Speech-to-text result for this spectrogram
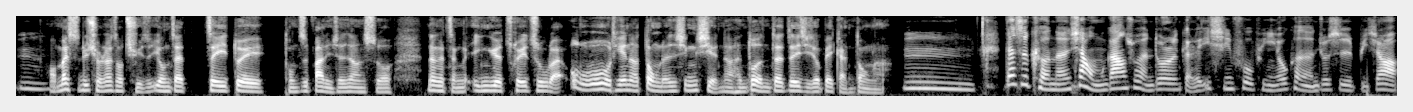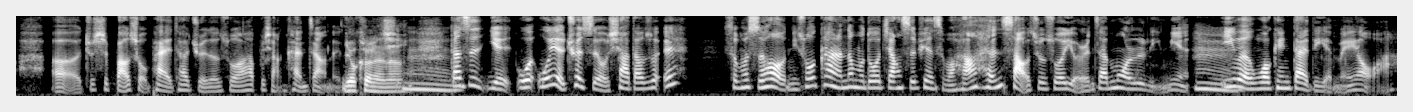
嗯，哦，Max Richard 那首曲子用在这一对同志伴侣身上的时候，那个整个音乐吹出来，哦天呐，动人心弦呐！很多人在这一集就被感动了。嗯，但是可能像我们刚刚说，很多人给了一星复评，有可能就是比较呃，就是保守派，他觉得说他不想看这样的，有可能啊。嗯，但是也我我也确实有吓到说，哎。什么时候？你说看了那么多僵尸片，什么好像很少，就是说有人在末日里面，嗯，even Walking Dead 也没有啊。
